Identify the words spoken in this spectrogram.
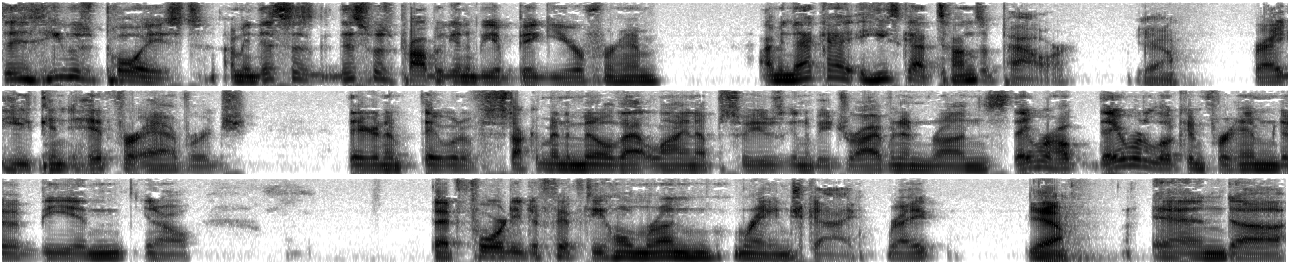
he was poised. I mean, this is this was probably going to be a big year for him. I mean, that guy he's got tons of power, Yeah, right? He can hit for average. They're gonna they would have stuck him in the middle of that lineup, so he was going to be driving in runs. They were hope- they were looking for him to be in you know that forty to fifty home run range guy, right? yeah. And uh,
